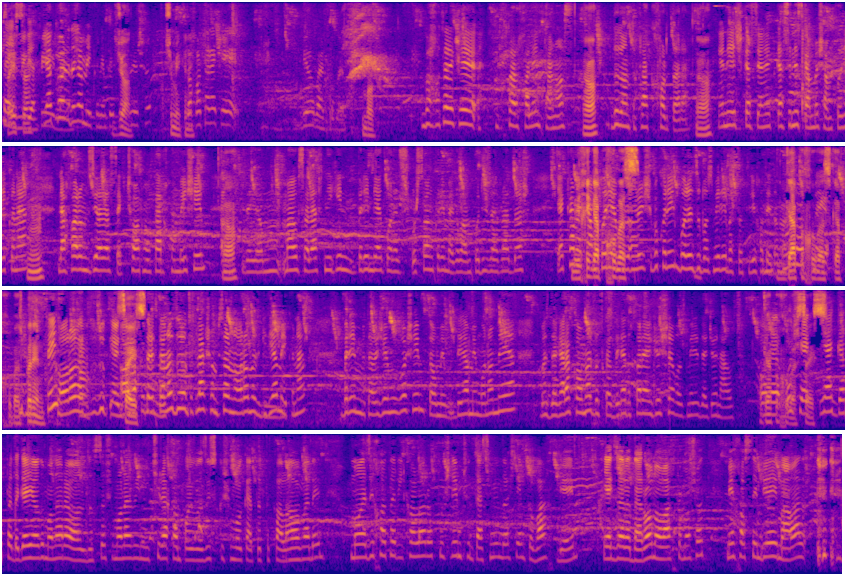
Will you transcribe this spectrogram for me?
صحیح است؟ یک کار دیگه می‌کنیم. جان. چی به می‌کنی خاطر که بیا بر. باز. به خاطر که دختر خاله این تناست دو دان تفلک خورد داره. یعنی هیچ کسی یعنی کسی نیست که همش همکاری کنه. نفرم زیاد است یک چهار موتر خون میشیم. دیگه ما و صدف نگین بریم یک بار ازش پرسان کنیم اگه به همکاری ضرورت داشت. یک کم همکاری خوب است. همکاریش بکنیم بار زو باز میریم ساتری خود ادامه گپ خوب است گپ خوب است. برین. سیست کارا را زود یعنی. تنها دو دان تفلک شما بسیار نارام از می‌کنه. بریم متوجه مو باشیم تا دیگه میمونم میه. باز دیگه کامل باز که دیگه دختر یک شده باز میریم در جای نوز آره گپ خوب باش است یک, گپ دیگه یادم نره دوستا شما نبینی چی رقم پایوازیش که شما کتت کالا آمدین ما از این خاطر این کالا رو پوشیدیم چون تصمیم داشتیم که وقت بیاییم یک ذره دران وقت ما شد می‌خواستیم بیاییم اول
